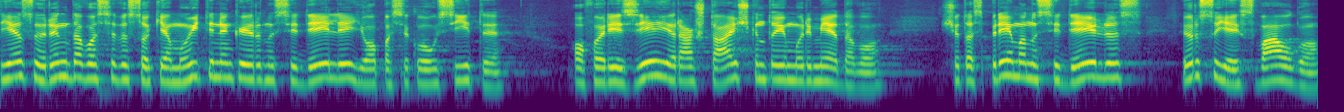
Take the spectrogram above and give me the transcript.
Jėzų rinkdavosi visokie muitininkai ir nusidėliai jo pasiklausyti, o fariziejai rašto aiškintojai murmėdavo, šitas priima nusidėlius ir su jais valgo.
